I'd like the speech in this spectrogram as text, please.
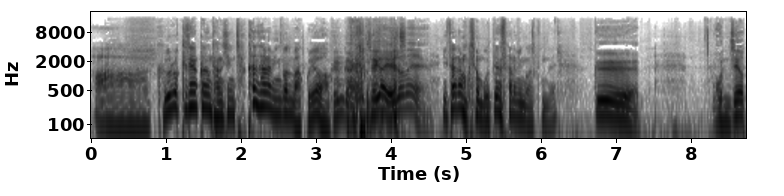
아, 그렇게 생각하는 당신이 착한 사람인 건 맞고요. 그런가요? 제가 예전에 이 사람은 그냥 못된 사람인 것 같은데. 그 언제였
